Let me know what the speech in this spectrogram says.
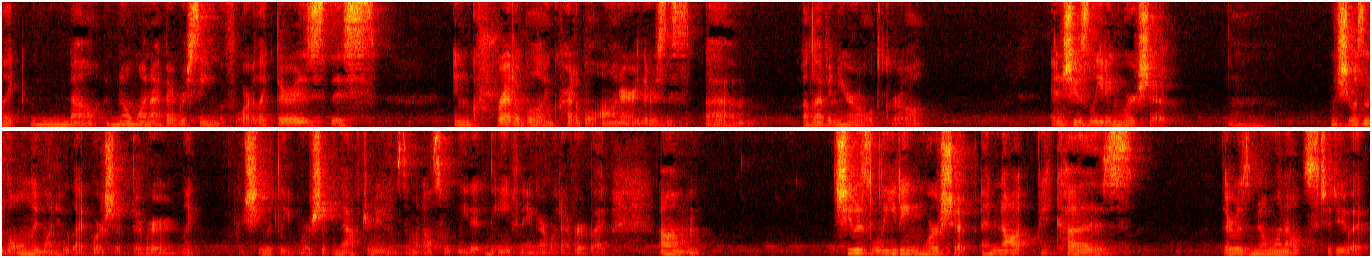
like no no one I've ever seen before. Like there is this incredible, incredible honor. There's this um, 11 year old girl, and she was leading worship. And She wasn't the only one who led worship. There were like she would lead worship in the afternoon, someone else would lead it in the evening or whatever. But um, she was leading worship, and not because there was no one else to do it.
